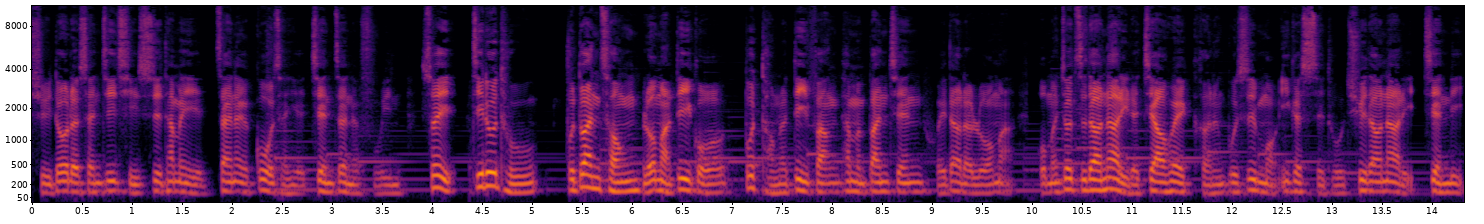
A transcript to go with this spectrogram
许多的神迹奇事，他们也在那个过程也见证了福音。所以基督徒不断从罗马帝国不同的地方，他们搬迁回到了罗马，我们就知道那里的教会可能不是某一个使徒去到那里建立。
